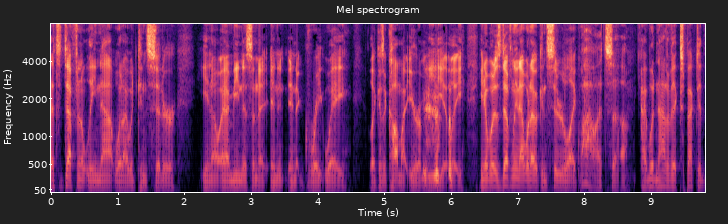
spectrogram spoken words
that's definitely not what I would consider, you know, and I mean this in a, in, in a great way, like, cause it caught my ear immediately, you know, but it's definitely not what I would consider like, wow, that's, uh, I would not have expected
